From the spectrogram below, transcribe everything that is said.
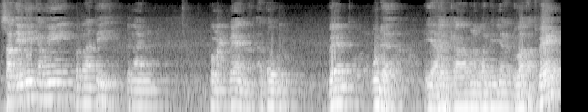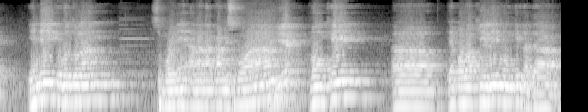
saat ini kami berlatih dengan pemain band atau band muda Iya. Mereka menemukan ini dua tak band Ini kebetulan semua ini anak-anak kami semua. Iya. Mungkin eh, yang mewakili mungkin ada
